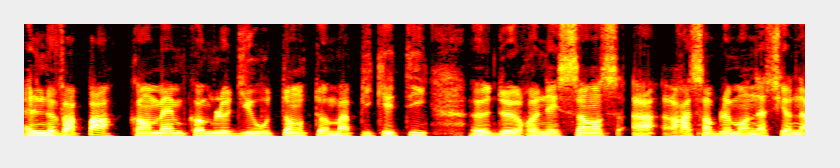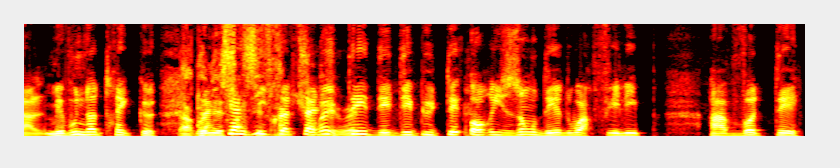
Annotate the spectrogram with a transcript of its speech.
elle ne va pas quand même, comme le dit autant Thomas Piketty, euh, de Renaissance à Rassemblement National. Mais vous noterez que La quasi-totalité des députés Horizon d'Édouard Philippe a voté.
